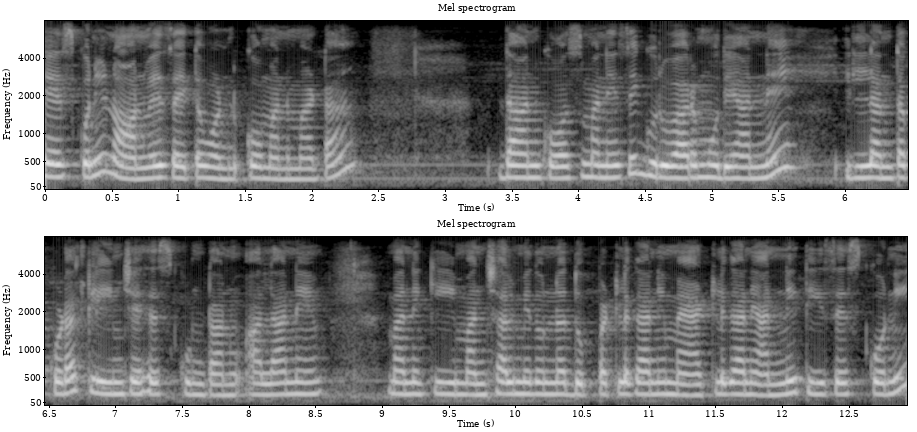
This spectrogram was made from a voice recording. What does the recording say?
చేసుకొని నాన్ వెజ్ అయితే వండుకోమన్నమాట. దానికోసం అనేసి గురువారం ఉదయాన్నే ఇల్లంతా కూడా క్లీన్ చేసేసుకుంటాను. అలానే మనకి మంచాల మీద ఉన్న దుప్పట్లు కానీ మ్యాట్లు కానీ అన్నీ తీసేసుకొని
